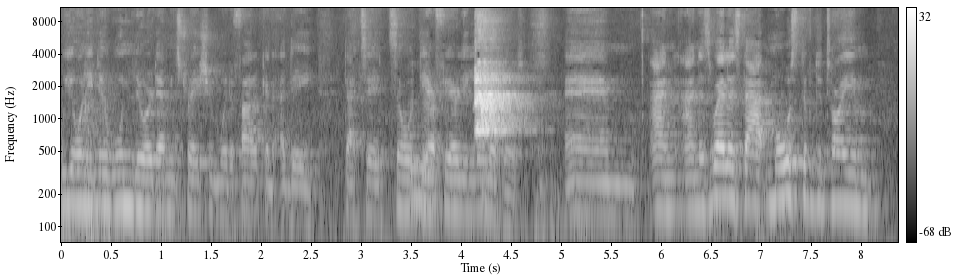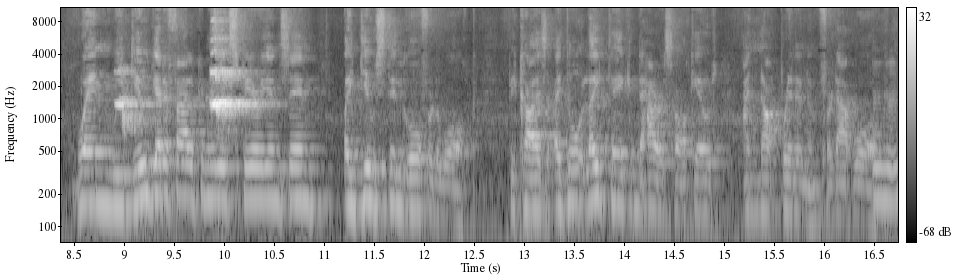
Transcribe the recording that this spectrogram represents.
we only do one lure demonstration with a falcon a day. That's it. So they're fairly limited. Um, and, and as well as that, most of the time when we do get a falconry experience in, I do still go for the walk because I don't like taking the Harris Hawk out and not bringing them for that walk mm-hmm.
